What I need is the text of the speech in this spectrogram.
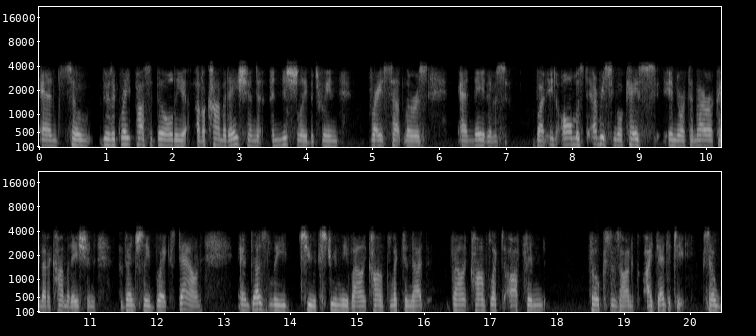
And so there's a great possibility of accommodation initially between various settlers and natives but in almost every single case in North America, that accommodation eventually breaks down and does lead to extremely violent conflict, and that violent conflict often focuses on identity. So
